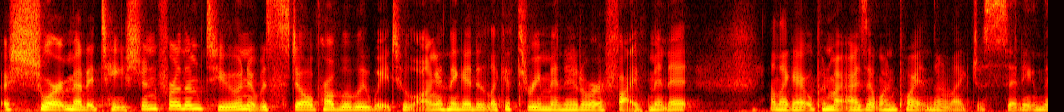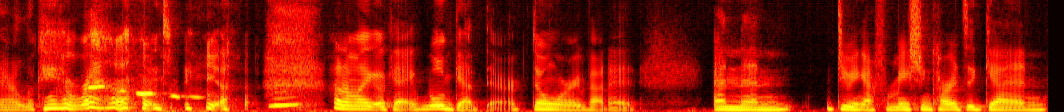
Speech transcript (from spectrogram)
a short meditation for them too. And it was still probably way too long. I think I did like a three minute or a five minute. And like I opened my eyes at one point and they're like just sitting there looking around. yeah. And I'm like, okay, we'll get there. Don't worry about it. And then doing affirmation cards again.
